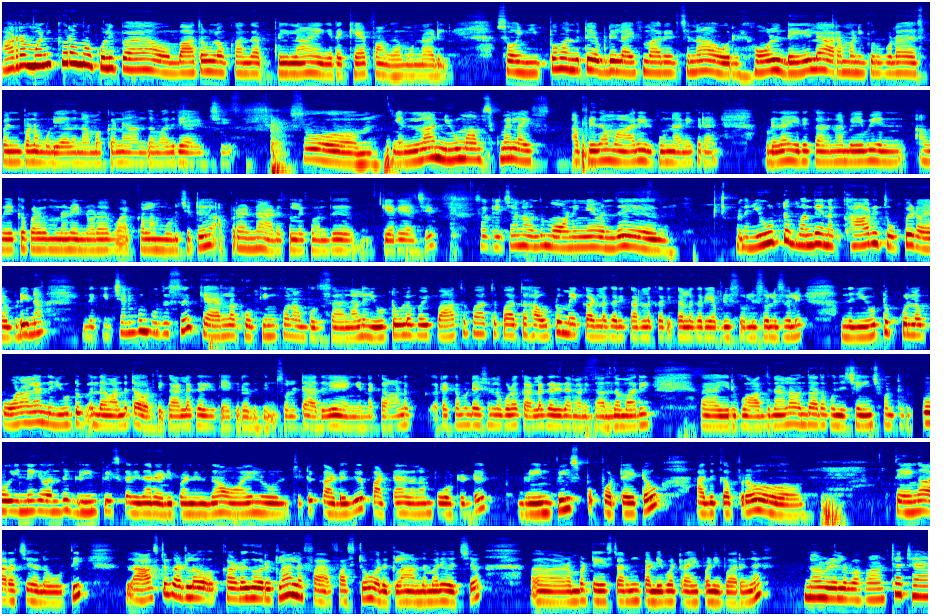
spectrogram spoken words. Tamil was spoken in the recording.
அரை மணிக்கூரம்மா குளிப்பேன். பாத்ரூமில் உட்காந்து அப்படிலாம் என்கிட்ட கேட்பாங்க முன்னாடி. ஸோ இப்போ வந்துட்டு எப்படி லைஃப் மாறிடுச்சுன்னா ஒரு ஹோல் டேயில் அரை மணிக்கூர் கூட ஸ்பெண்ட் பண்ண முடியாது நமக்குன்னு அந்த மாதிரி ஆயிடுச்சு. ஸோ எல்லா நியூ மாம்ஸுக்குமே லைஃப் அப்படி தான் மாறி இருக்கும்னு நினைக்கிறேன். அப்படி தான் இருக்குது அதனால் பேபி என் வைக்கப்படுறதுக்கு முன்னாடி என்னோடய ஒர்க்கெல்லாம் முடிச்சுட்டு அப்புறம் என்ன அடுக்கலைக்கு வந்து கேரியாச்சு ஸோ கிச்சனில் வந்து மார்னிங்கே வந்து அந்த யூடியூப் வந்து எனக்கு காரி துப்பிடும். எப்படின்னா இந்த கிச்சனுக்கும் புதுசு கேரளா குக்கிங்க்கும் நான் புதுசு. அதனால் யூடியூப்பில் போய் பார்த்து பார்த்து பார்த்து ஹவு டு மேக் கடலைக்கறி கடலைக்கறி கடலைக்கறி அப்படி சொல்லி சொல்லி சொல்லி அந்த யூடியூப்குள்ளே போனாலே அந்த யூடியூப் இந்த வந்துட்டா ஒருத்தி கடலைக்கறி கேட்குறதுக்குன்னு சொல்லிட்டு அதுவே எங்கள் என்ன காண ரெக்கமெண்டேஷனில் கூட கடலைக்கறி தான் கிடைக்கும் அந்த மாதிரி இருக்கும். அதனால வந்து அதை கொஞ்சம் சேஞ்ச் பண்ணுறது இப்போ இன்றைக்கி வந்து க்ரீன் பீஸ் கறி தான் ரெடி பண்ணியிருந்தோம். ஆயில் ஒழிச்சிட்டு கடுகு பட்டை அதெல்லாம் போட்டுட்டு க்ரீன் பீஸ் பொட்டேட்டோ அதுக்கப்புறம் தேங்காய் அரைச்சி அதில் ஊற்றி லாஸ்ட்டு கடலை கடுகு வறுக்கலாம் இல்லை ஃப ஃபஸ்ட்டும் வறுக்கலாம் அந்த மாதிரி வச்சு ரொம்ப டேஸ்ட்டாக இருக்கும். கண்டிப்பாக ட்ரை பண்ணி பாருங்கள் இன்னொரு வீடியோவில் பார்க்கலாம். சச்சா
